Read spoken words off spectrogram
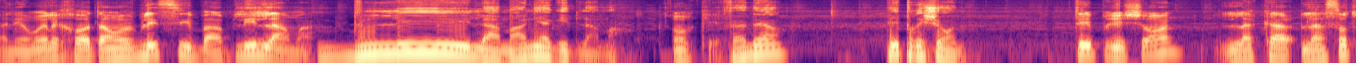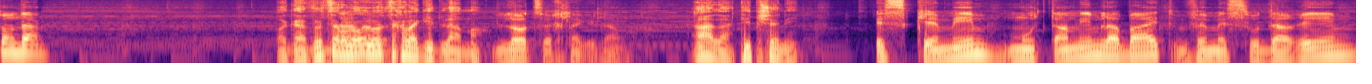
אני אומר לך אותם, אבל בלי סיבה, בלי למה. בלי למה, אני אגיד למה. אוקיי. בסדר? טיפ ראשון. טיפ ראשון, לק... לעשות אומדן. רגע, אז לא, לא צריך להגיד למה. לא צריך להגיד למה. הלאה, טיפ שני. הסכמים מותאמים לבית ומסודרים,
